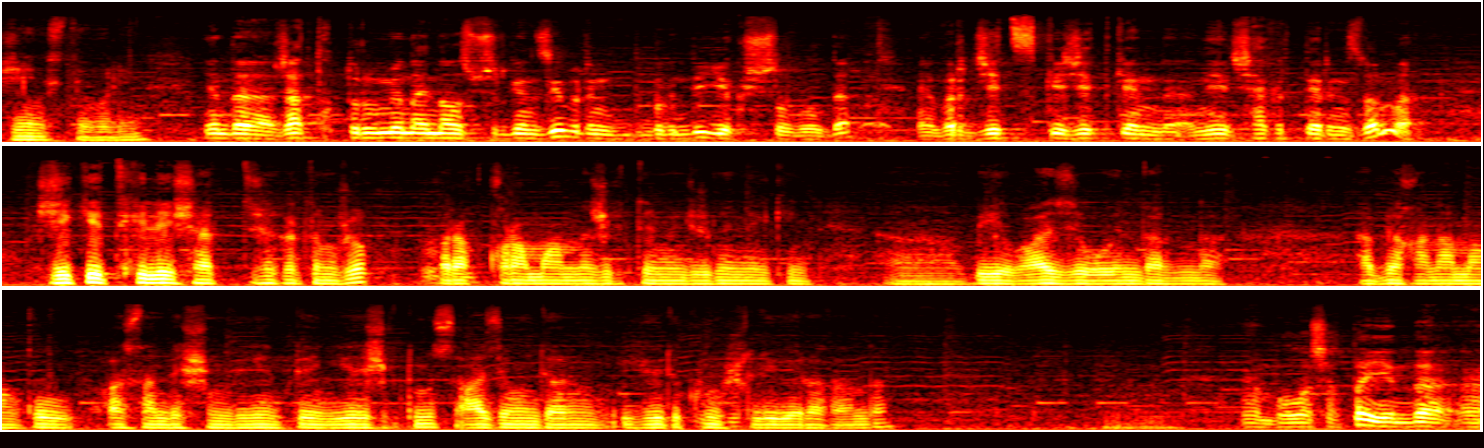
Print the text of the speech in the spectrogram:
жеңіс деп ойлаймын енді жаттықтырумен айналысып жүргеніңізге бір бүгінде екі үш жыл болды. Бір жетістікке жеткен не шәкірттеріңіз бар ма? Жеке тікелей шәк- шәкіртім жоқ. Бірақ құраманы жігіттермен жүргеннен кейін биыл азия ойындарында әбілхан аманқұл асланбек шынбергенов деген ер жігітіміз азия ойындарының екеуі де күміс атанды. Болашақта енді ә,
